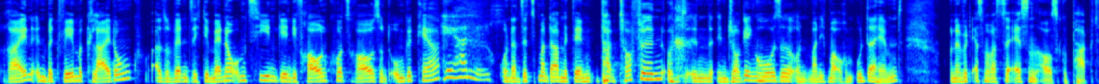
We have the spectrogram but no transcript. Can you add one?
rein in bequeme Kleidung. Also wenn sich die Männer umziehen, gehen die Frauen kurz raus und umgekehrt. Herrlich. Und dann sitzt man da mit den Pantoffeln und in, in Jogginghose und manchmal auch im Unterhemd. Und dann wird erstmal was zu essen ausgepackt.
